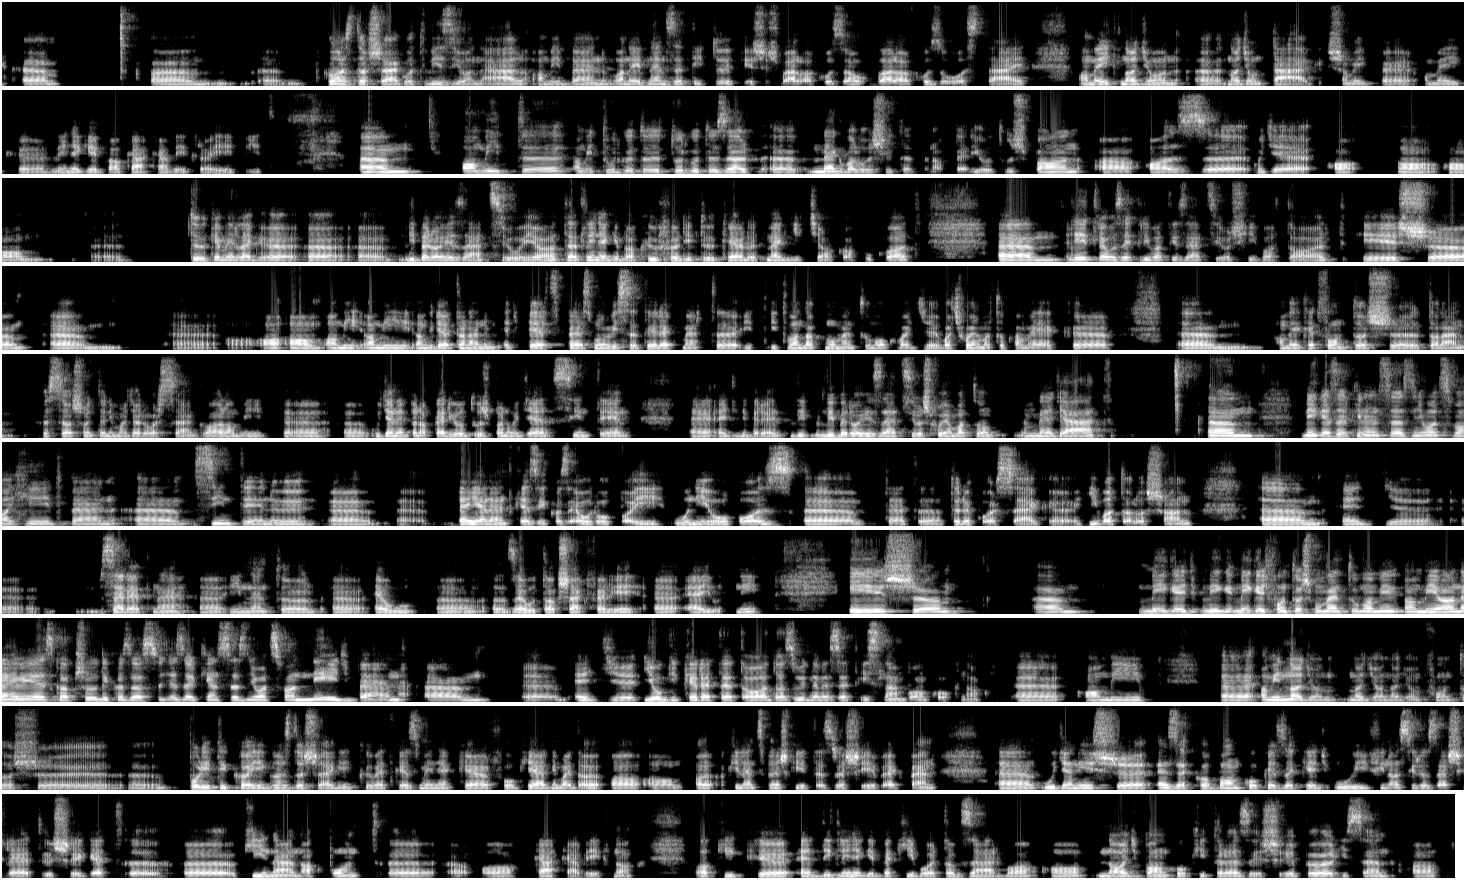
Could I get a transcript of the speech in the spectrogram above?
gazdaságot vizionál, amiben van egy nemzeti tőkés és vállalkozó, vállalkozó osztály, amelyik nagyon, nagyon tág, és amelyik, amelyik lényegében a KKV-kra épít. Um, amit, uh, amit Turgut, Turgut Özel uh, megvalósít ebben a periódusban, uh, az ugye a, a, a tőkemérleg liberalizációja, tehát lényegében a külföldi tőke előtt megnyitja a kapukat. Létrehoz egy privatizációs hivatalt, és ami, ami, amire talán egy perc, perc múlva visszatérek, mert itt, itt vannak momentumok vagy, vagy folyamatok, amelyek, amelyeket fontos talán összehasonlítani Magyarországgal, ami ugyanebben a periódusban ugye szintén uh, egy liberalizációs folyamaton megy át, Um, még 1987-ben uh, szintén ő uh, bejelentkezik az Európai Unióhoz, uh, tehát uh, Törökország uh, hivatalosan um, egy uh, szeretne uh, innentől uh, EU, uh, az EU tagság felé uh, eljutni. És még egy, még, még egy fontos momentum, ami, ami a nehéhez kapcsolódik, az az, hogy 1984-ben um, egy jogi keretet ad az úgynevezett iszlámbankoknak, ami ami nagyon-nagyon fontos politikai, gazdasági következményekkel fog járni majd a, a, a 90-es, 2000-es években. Ugyanis ezek a bankok, ezek egy új finanszírozási lehetőséget kínálnak pont a KKV-knak, akik eddig lényegében ki voltak zárva a nagy bankok hitelezéséből, hiszen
